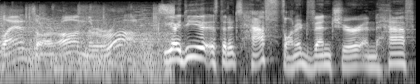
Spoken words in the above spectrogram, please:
plans are on the rocks. The idea is that it's half fun adventure and half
